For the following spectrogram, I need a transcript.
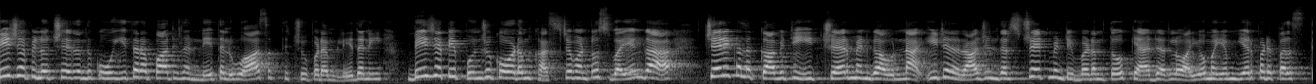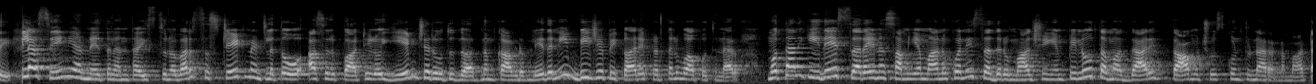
బీజేపీలో చేరేందుకు ఇతర పార్టీల నేతలు ఆసక్తి చూపడం లేదని బీజేపీ పుంజుకోవడం కష్టమంటూ స్వయంగా చేరికల కమిటీ చైర్మన్గా ఉన్న ఈటెల రాజేందర్ స్టేట్మెంట్ ఇవ్వడంతో క్యాడర్లో అయోమయం ఏర్పడే పరిస్థితి. ఇలా సీనియర్ నేతలంతా ఇస్తున్న వరుస స్టేట్మెంట్లతో అసలు పార్టీలో ఏం జరుగుతుందో అర్థం కావడం లేదని బీజేపీ కార్యకర్తలు వాపోతున్నారు. మొత్తానికి ఇదే సరైన సమయం అనుకొని సదరు మాజీ ఎంపీలు తమ దారి తాము చూసుకుంటున్నారన్నమాట.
